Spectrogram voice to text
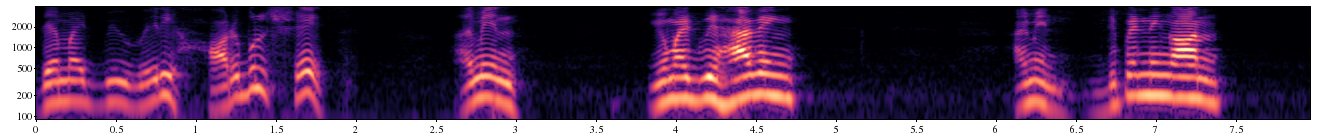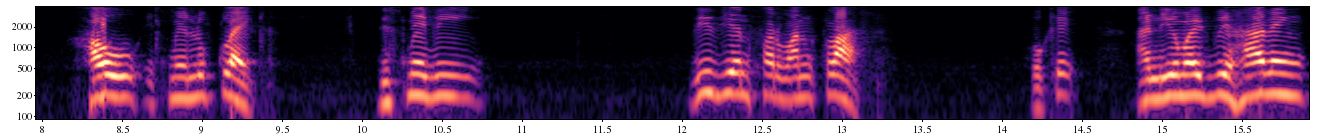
they might be very horrible shapes. I mean you might be having I mean depending on how it may look like this may be region for one class okay? And you might be having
